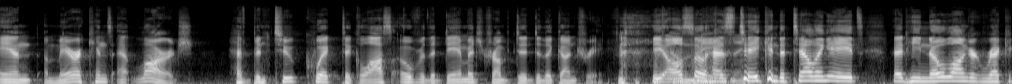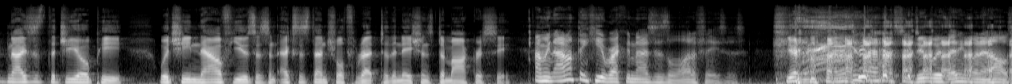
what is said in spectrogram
and Americans at large have been too quick to gloss over the damage Trump did to the country. He also has taken to telling aides that he no longer recognizes the GOP, which he now views as an existential threat to the nation's democracy. I mean, I don't think he recognizes a lot of faces. Yeah. I don't think that has to do with anyone else.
